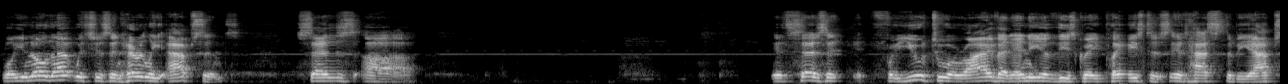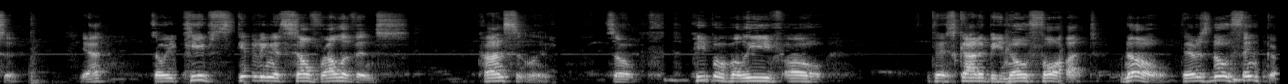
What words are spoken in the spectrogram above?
Well, you know that which is inherently absent says uh, it says it for you to arrive at any of these great places, it has to be absent. Yeah. So it keeps giving itself relevance constantly. So people believe, oh, there's got to be no thought. No, there's no thinker.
